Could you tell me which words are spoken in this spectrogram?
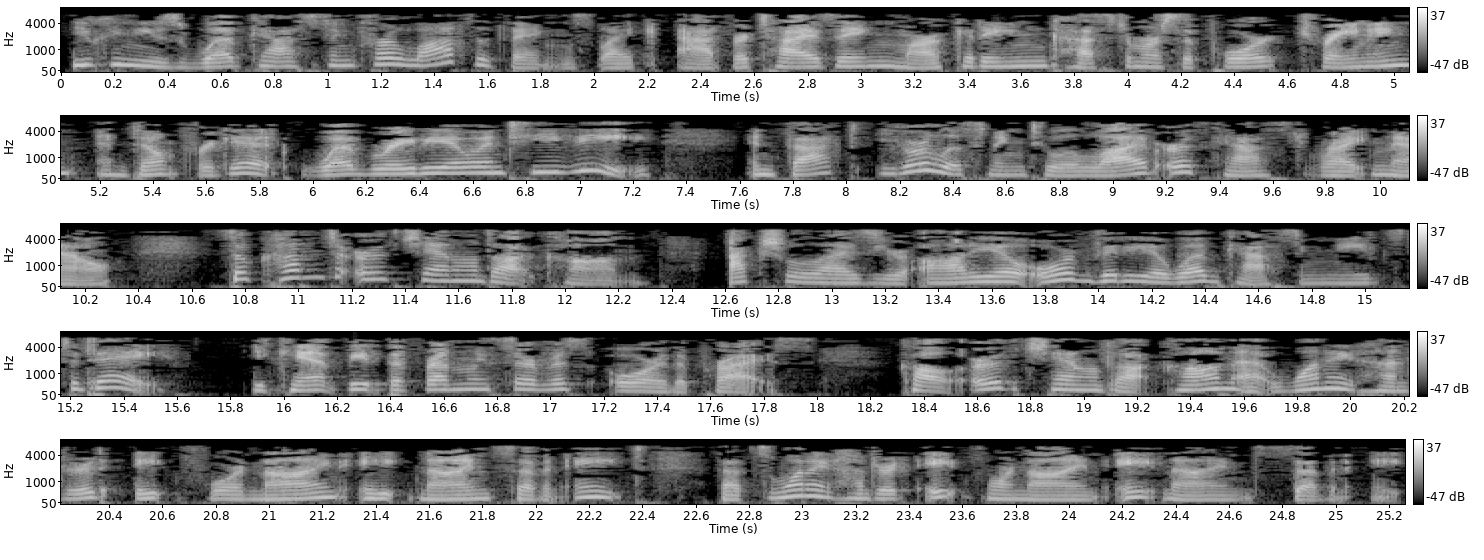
You can use webcasting for lots of things like advertising, marketing, customer support, training, and don't forget web radio and TV. In fact, you're listening to a live Earthcast right now. So come to EarthChannel.com. Actualize your audio or video webcasting needs today. You can't beat the friendly service or the price. Call earthchannel.com at 1-800-849-8978. That's 1-800-849-8978.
